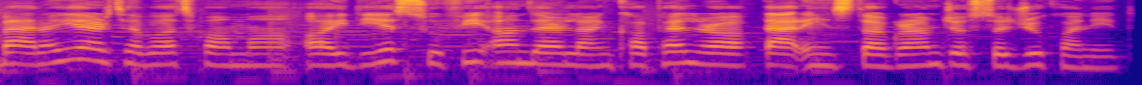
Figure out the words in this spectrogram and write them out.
برای ارتباط با ما آیدی صوفی underline کاپل را در اینستاگرام جستجو کنید.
